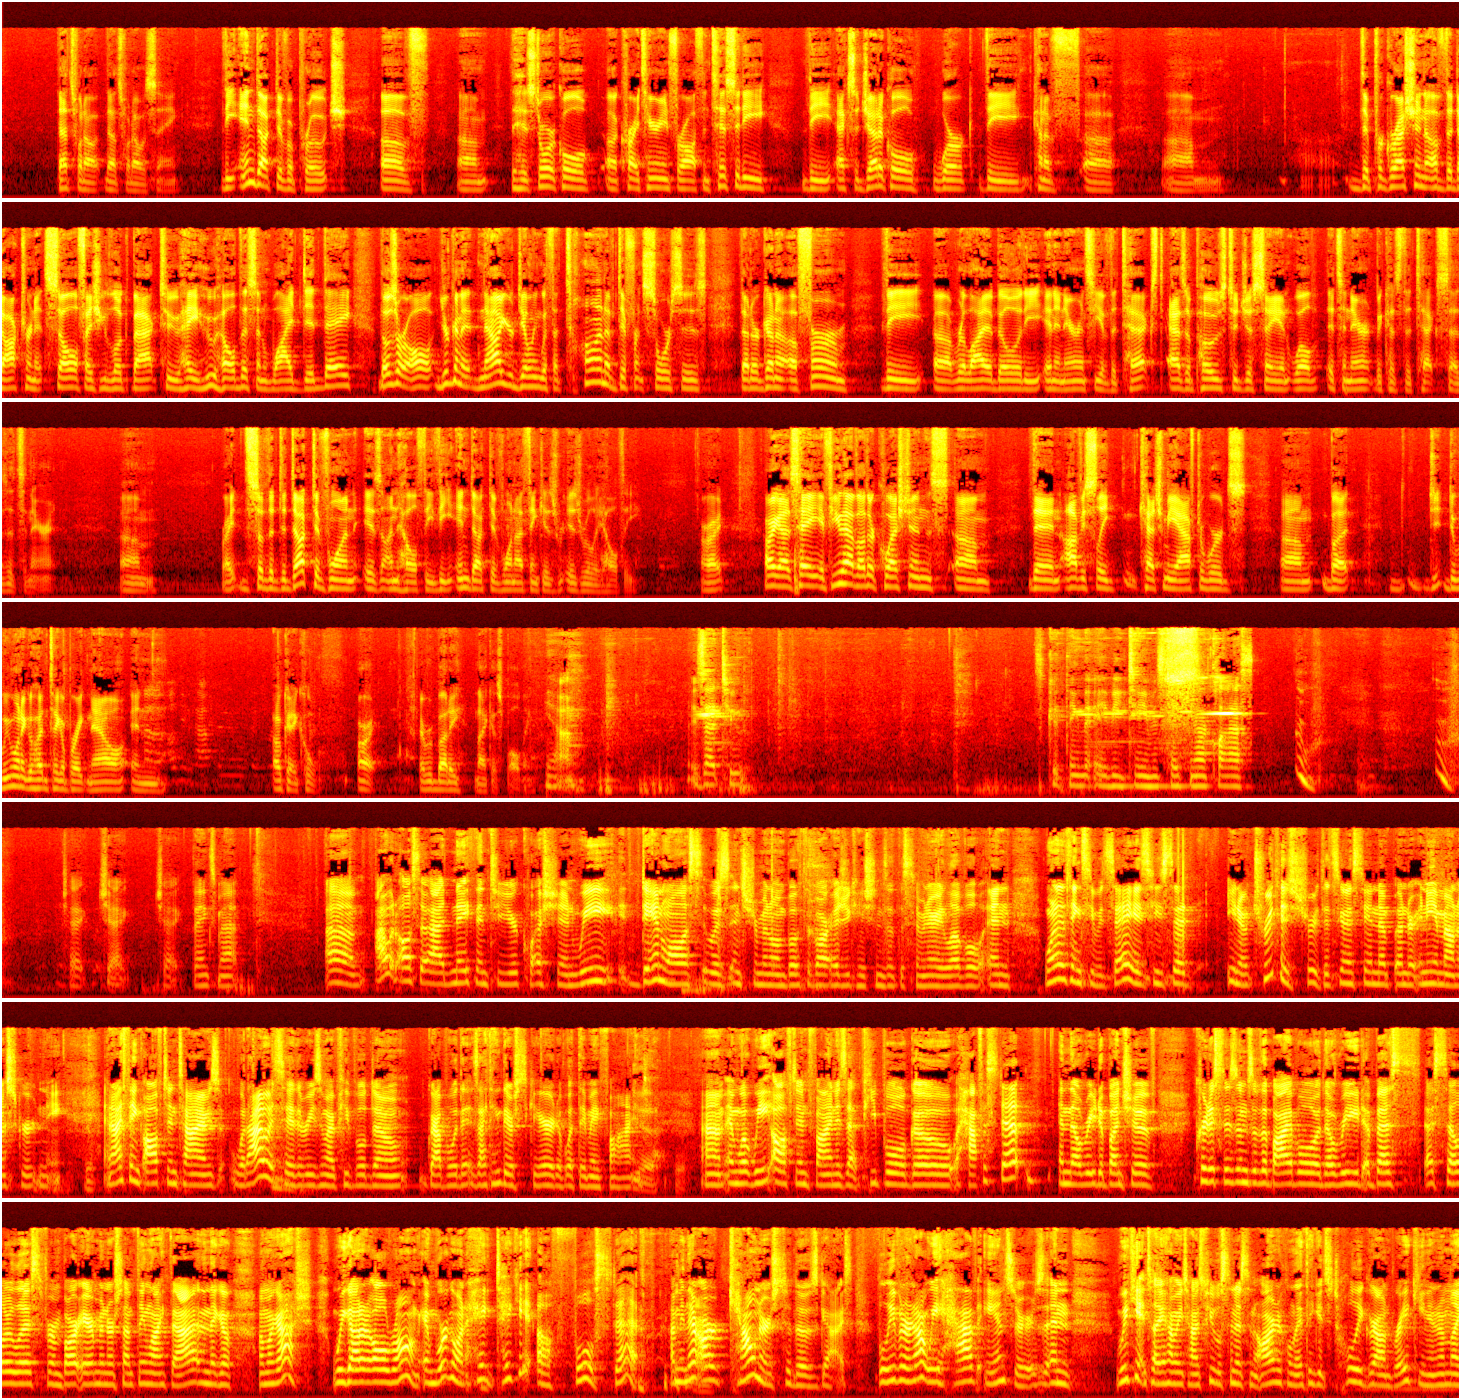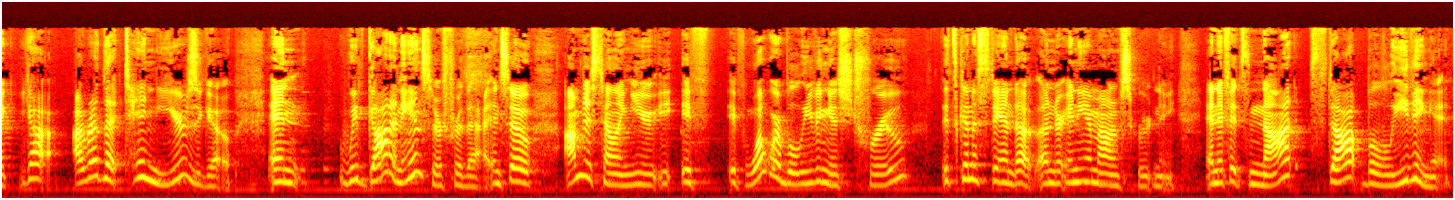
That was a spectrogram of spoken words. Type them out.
That's what I, that's what I was saying. The inductive approach of um, the historical uh, criterion for authenticity, the exegetical work, the kind of uh, um, uh, the progression of the doctrine itself as you look back to hey who held this and why did they? Those are all you're going to now you're dealing with a ton of different sources that are going to affirm the uh, reliability and inerrancy of the text as opposed to just saying well it's inerrant because the text says it's inerrant. Um, right? So the deductive one is unhealthy. The inductive one i think is, is really healthy. All right all right guys hey if you have other questions um, then obviously catch me afterwards. Um, but do, do we want to go ahead and take a break now? And okay, cool. All right, everybody, Nika Spalding. Yeah. Is that too? It's a good thing the AV team is taking our class. Ooh. Ooh. Check, check, check. Thanks, Matt. Um, I would also add, Nathan, to your question. We Dan Wallace was instrumental in both of our educations at the seminary level, and one of the things he would say is he said, you know, truth is truth. It's going to stand up under any amount of scrutiny. And I think oftentimes, what I would say the reason why people don't grapple with it is I think they're scared of what they may find. Yeah, Um, and what we often find is that people go half a step and they'll read a bunch of criticisms of the Bible or they'll read a bestseller list from Bart Ehrman or something like that. And they go, oh my gosh, we got it all wrong. And we're going, hey, take it a full step. I mean, there are counters to those guys. Believe it or not, we have answers. And we can't tell you how many times people send us an article and they think it's totally groundbreaking. And I'm like, yeah, I read that 10 years ago. And we've got an answer for that. And so I'm just telling you if, if what we're believing is true, it's going to stand up under any amount of scrutiny. And if it's not, stop believing it.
